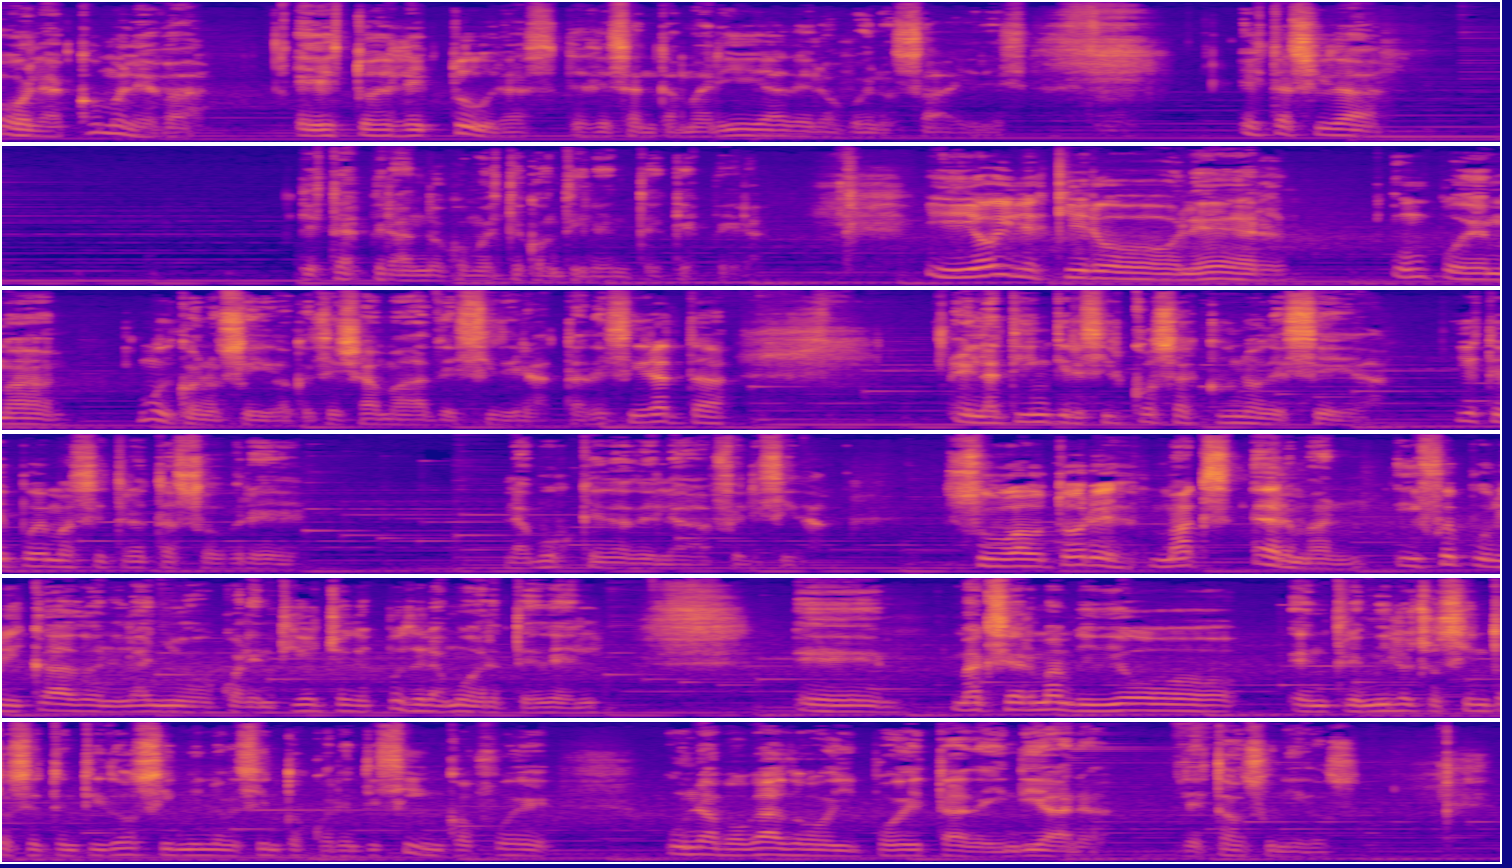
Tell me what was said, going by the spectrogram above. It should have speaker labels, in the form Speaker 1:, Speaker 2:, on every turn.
Speaker 1: Hola, ¿cómo les va? Esto es Lecturas desde Santa María de los Buenos Aires. Esta ciudad que está esperando como este continente que espera. Y hoy les quiero leer un poema muy conocido que se llama Desiderata. Desiderata en latín quiere decir cosas que uno desea. Y este poema se trata sobre la búsqueda de la felicidad. Su autor es Max Ehrmann y fue publicado en el año 48 después de la muerte de él. Eh, Max Ehrmann vivió entre 1872 y 1945. Fue un abogado y poeta de Indiana, de Estados Unidos.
